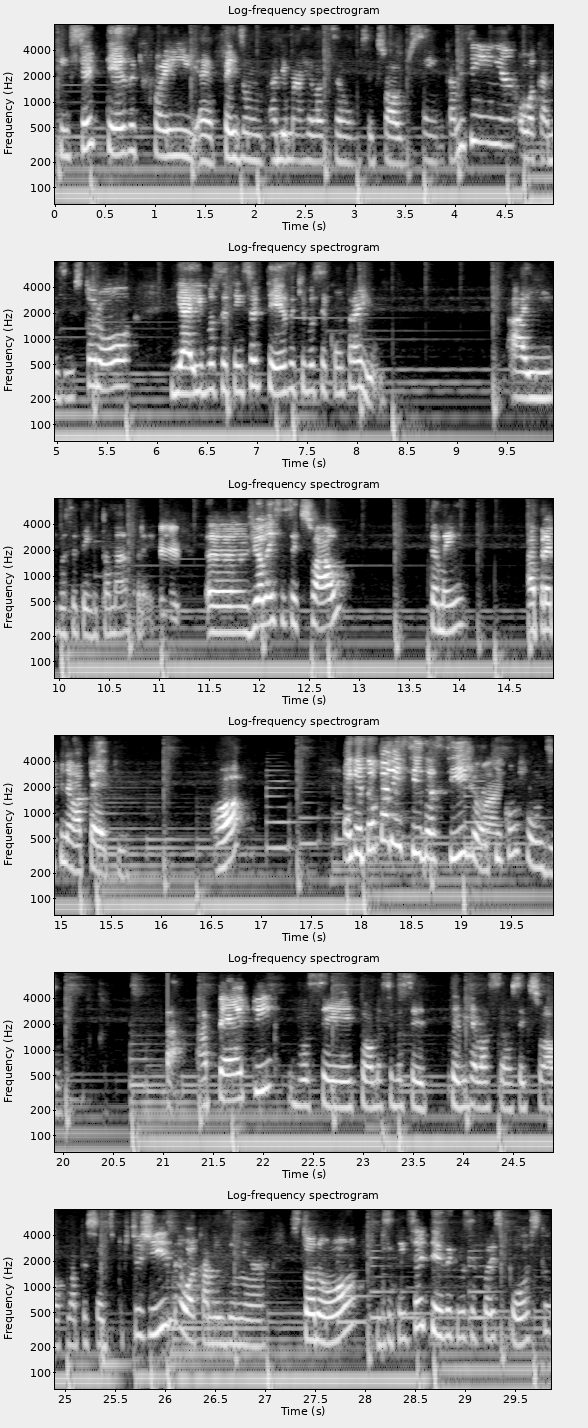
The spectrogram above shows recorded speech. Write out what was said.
tem certeza que foi é, fez um, ali uma relação sexual sem camisinha ou a camisinha estourou e aí você tem certeza que você contraiu. Aí você tem que tomar a PrEP. Uh, violência sexual, também. A PrEP não, a PEP. Ó. É que é tão parecida a sigla que confunde. Tá. A PEP, você toma se você teve relação sexual com uma pessoa desprotegida ou a camisinha estourou, você tem certeza que você foi exposto,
